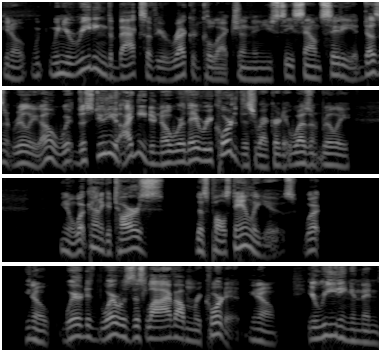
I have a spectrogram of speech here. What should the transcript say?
you know w- when you're reading the backs of your record collection and you see sound city it doesn't really oh where, the studio i need to know where they recorded this record it wasn't really you know what kind of guitars does paul stanley use what you know where did where was this live album recorded you know you're reading and then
